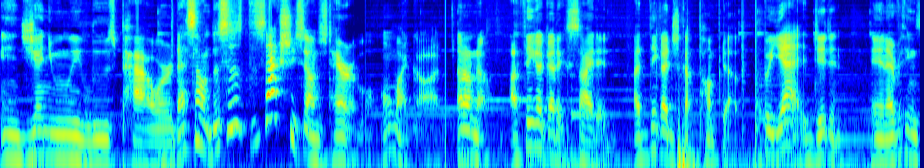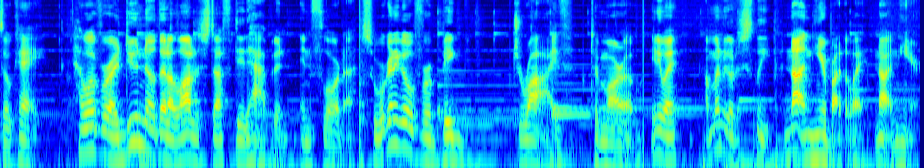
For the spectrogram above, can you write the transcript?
and genuinely lose power. That sound this is this actually sounds terrible. Oh my god. I don't know. I think I got excited. I think I just got pumped up. But yeah, it didn't, and everything's okay. However, I do know that a lot of stuff did happen in Florida. So we're gonna go for a big drive tomorrow. Anyway, I'm gonna go to sleep. Not in here, by the way. Not in here.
